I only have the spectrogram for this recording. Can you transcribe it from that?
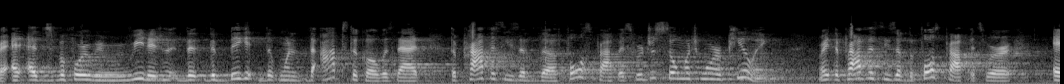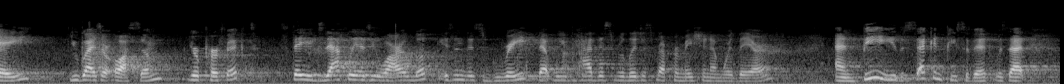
As before we read it, the, the big, the, one, the obstacle was that the prophecies of the false prophets were just so much more appealing, right? The prophecies of the false prophets were, A, you guys are awesome, you're perfect, stay exactly as you are, look, isn't this great that we've had this religious reformation and we're there? And B, the second piece of it was that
